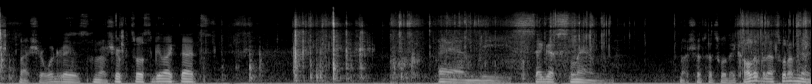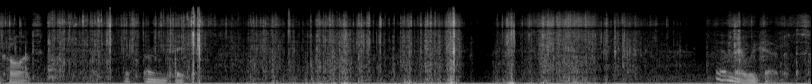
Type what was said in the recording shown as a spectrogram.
I'm not sure what it is. I'm not sure if it's supposed to be like that. And the Sega Slim not sure if that's what they call it, but that's what I'm going to call it. Let's untake it. And there we have it.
